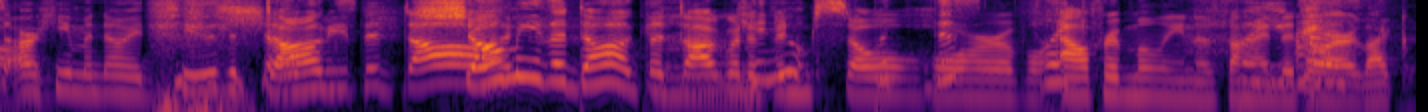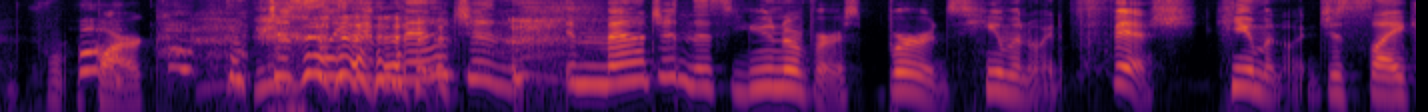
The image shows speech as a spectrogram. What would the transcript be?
dog. are humanoid too. The Show dogs, me the dog. Show me the dog. The dog would have been you- so but this, like, Alfred Molina's behind the door, guys- like bark. just like imagine imagine this universe birds humanoid fish humanoid just like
